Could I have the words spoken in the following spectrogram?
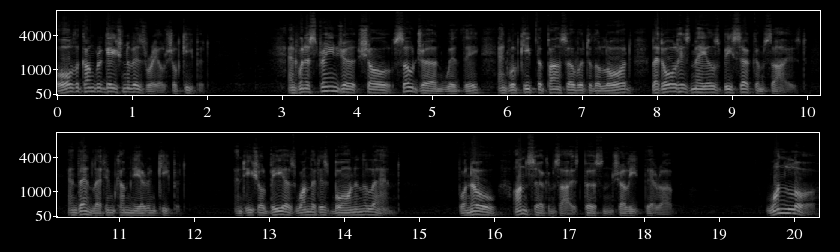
All the congregation of Israel shall keep it. And when a stranger shall sojourn with thee, and will keep the Passover to the Lord, let all his males be circumcised, and then let him come near and keep it. And he shall be as one that is born in the land. For no uncircumcised person shall eat thereof. One law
